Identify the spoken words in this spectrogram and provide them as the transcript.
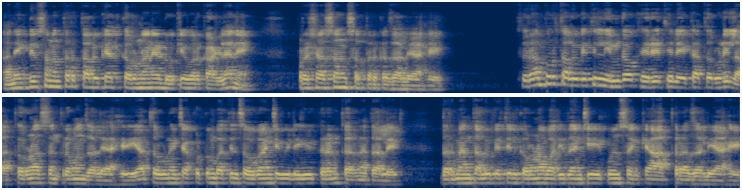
अनेक दिवसानंतर तालुक्यात करोनाने डोकेवर काढल्याने प्रशासन सतर्क झाले आहे. श्रीरामपूर तालुक्यातील निमगाव खेर येथील एका तरुणीला करोना संक्रमण झाले आहे. या तरुणीच्या कुटुंबातील चौघांचे विलगीकरण करण्यात आले. दरम्यान तालुक्यातील करोनाबाधितांची एकूण संख्या अकरा झाली आहे.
